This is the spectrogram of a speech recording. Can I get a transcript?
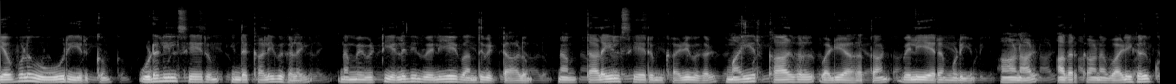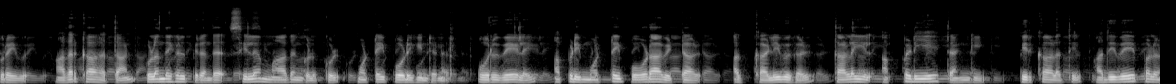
எவ்வளவு ஊறி இருக்கும் உடலில் சேரும் இந்த கழிவுகளை நம்மை விட்டு எளிதில் வெளியே வந்துவிட்டாலும் நம் தலையில் சேரும் கழிவுகள் மயிர் கால்கள் வழியாகத்தான் வெளியேற முடியும். ஆனால் அதற்கான வழிகள் குறைவு. அதற்காகத்தான் குழந்தைகள் பிறந்த சில மாதங்களுக்குள் மொட்டை போடுகின்றனர். ஒருவேளை அப்படி மொட்டை போடாவிட்டால் அக்கழிவுகள் தலையில் அப்படியே தங்கி பிற்காலத்தில் அதுவே பல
